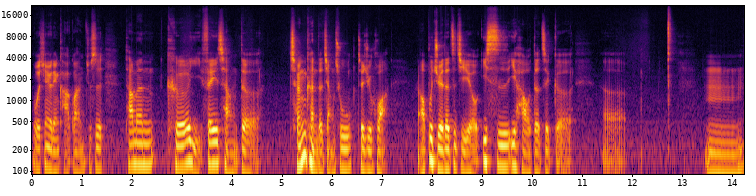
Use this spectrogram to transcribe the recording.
我现在有点卡关，就是他们可以非常的诚恳的讲出这句话，然后不觉得自己有一丝一毫的这个。呃，嗯，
